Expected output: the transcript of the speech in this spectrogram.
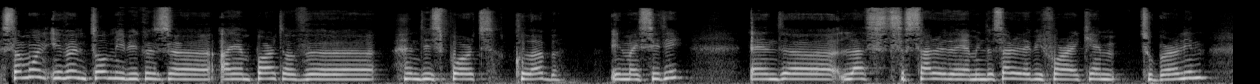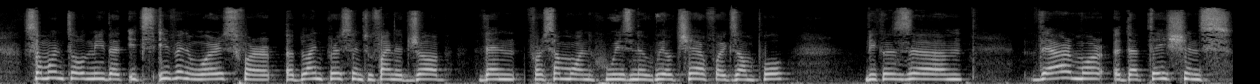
Someone even told me because uh, I am part of a handy sport club in my city, and uh, last Saturday, I mean the Saturday before I came to Berlin, someone told me that it's even worse for a blind person to find a job than for someone who is in a wheelchair, for example, because um, there are more adaptations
